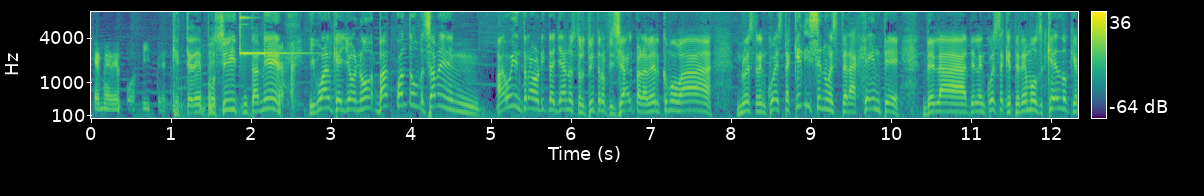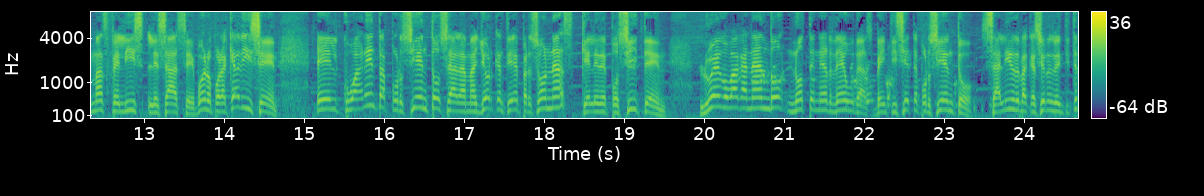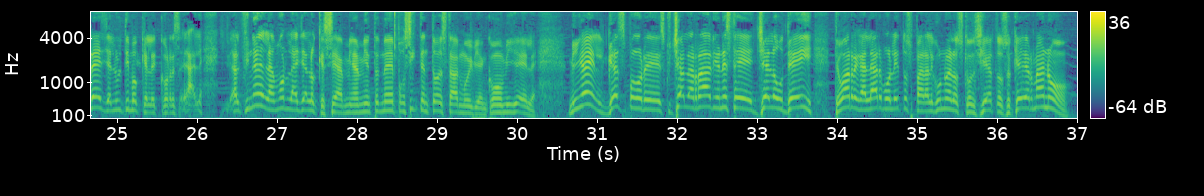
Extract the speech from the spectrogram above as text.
Que me depositen. Que te depositen también, igual que yo, ¿no? Va, ¿Cuánto saben? Ah, voy a entrar ahorita ya a nuestro Twitter oficial para ver cómo va nuestra encuesta. ¿Qué dice nuestra gente de la, de la encuesta que tenemos? ¿Qué es lo que más feliz les hace? Bueno, por acá dicen, el 40%, o sea, la mayor cantidad de personas que le depositen. Luego va ganando no tener deudas, 27%. Salir de vacaciones, 23%. Y el último que le corresponde. Al, al final el amor, la ya lo que sea. Mientras me depositen, todo está muy bien, como Miguel. Miguel, gracias por eh, escuchar la radio en este Yellow Day. Te voy a regalar boletos para alguno de los conciertos, ¿ok, hermano?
